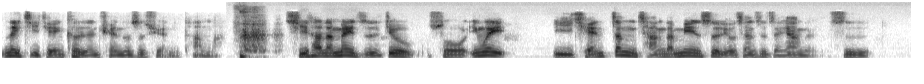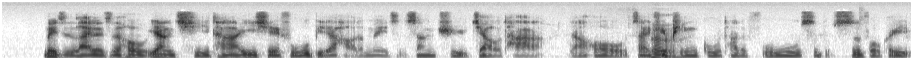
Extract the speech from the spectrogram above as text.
那几天客人全都是选的他嘛，其他的妹子就说，因为以前正常的面试流程是怎样的？是妹子来了之后，让其他一些服务比较好的妹子上去教她，然后再去评估她的服务是不是否可以，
